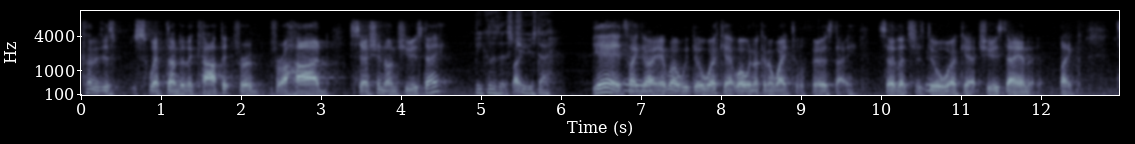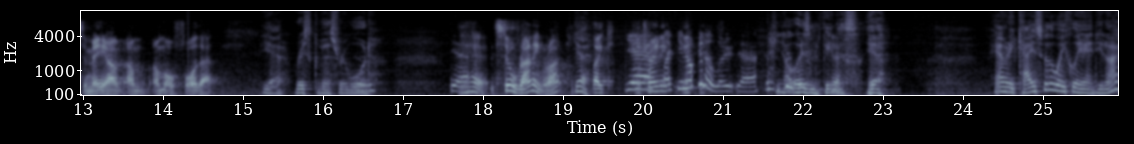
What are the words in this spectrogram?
kind of just swept under the carpet for a, for a hard session on Tuesday. because it's Like- Tuesday. Yeah, it's like, mm. oh yeah, well we do a workout. Well, we're not going to wait till Thursday, so let's just do a mm. workout Tuesday. And like, to me, I'm I'm I'm all for that. Yeah, risk versus reward. Mm. Yeah, Yeah, it's still running, right? Yeah. Like yeah, you're training. like you're not gonna lose. Yeah, You're not losing fitness. Yeah. How many Ks for the weekly end, you know?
